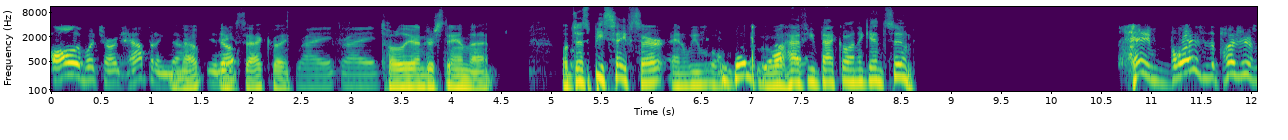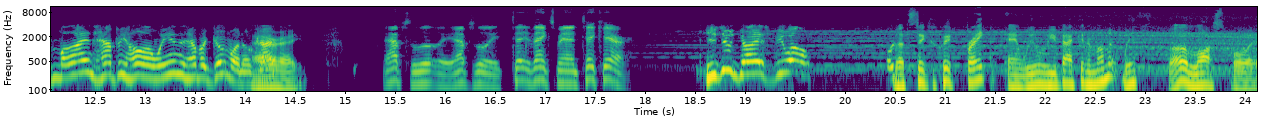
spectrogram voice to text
all of which aren't happening now. Nope, you know? exactly. Right, right. Totally understand that. Well, just be safe, sir, and we will we will have you back on again soon. Hey, boys, the pleasure is mine. Happy Halloween and have a good one, okay? All right. Absolutely, absolutely. Ta thanks, man. Take care. You too, guys. Be well. Let's take a quick break, and we will be back in a moment with the Lost Boys.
